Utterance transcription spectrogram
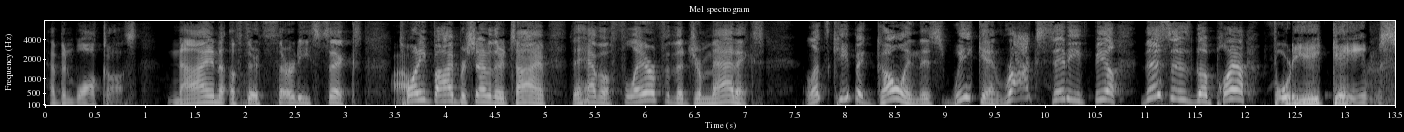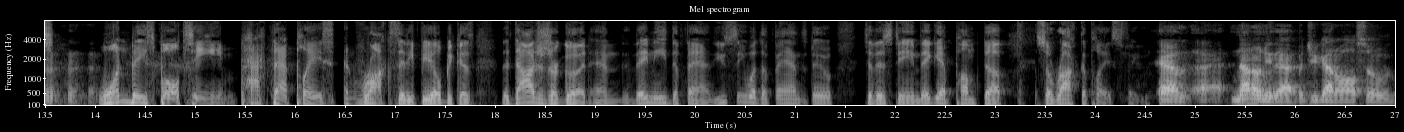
have been walk offs. Nine of their 36, wow. 25% of their time, they have a flair for the dramatics. Let's keep it going this weekend. Rock Citi Field. This is the playoff. 48 games. One baseball team. Pack that place and Rock Citi Field because the Dodgers are good and they need the fans. You see what the fans do to this team. They get pumped up. So rock the place, Figgy. Yeah, uh, not only that, but you got to also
